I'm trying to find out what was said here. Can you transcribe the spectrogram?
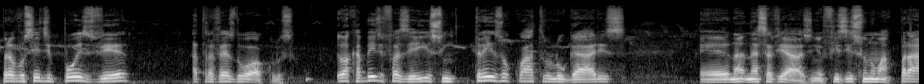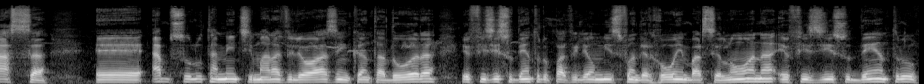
para você depois ver através do óculos. Eu acabei de fazer isso em três ou quatro lugares é, na, nessa viagem. Eu fiz isso numa praça é, absolutamente maravilhosa, encantadora. Eu fiz isso dentro do pavilhão Miss van der Rohe em Barcelona. Eu fiz isso dentro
